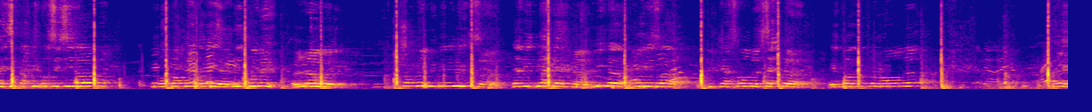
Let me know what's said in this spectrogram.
Allez, c'est parti pour ces six hommes qui vont tenter d'aller détrôner le champion du Benelux, David Bergen, leader provisoire du classement de cette épreuve de commande. Allez,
